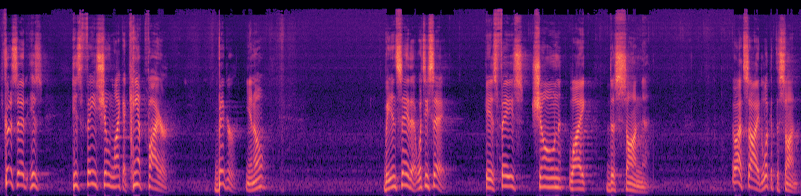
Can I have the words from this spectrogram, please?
He could have said his, his face shone like a campfire, bigger, you know? But he didn't say that. What's he say? His face shone like the sun. Go outside, look at the sun.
